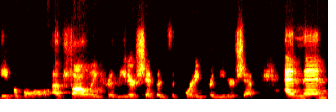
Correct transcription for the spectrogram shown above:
capable of following her leadership and supporting her leadership. And then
